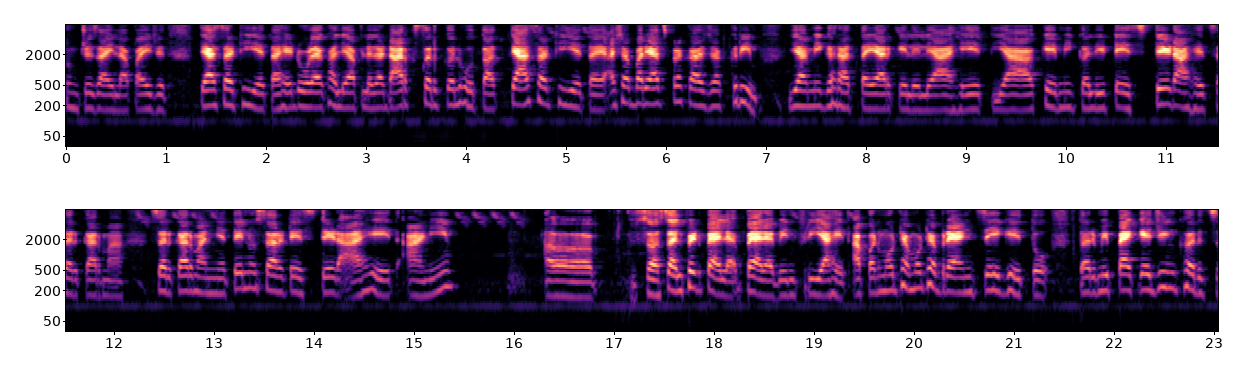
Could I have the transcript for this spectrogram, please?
तुमचे जायला पाहिजेत. त्यासाठी येत आहे. डोळ्याखाली आपल्याला डार्क सर्कल होतात. त्यासाठी येत आहे. अशा बऱ्याच प्रकारच्या क्रीम या मी घरात तयार केलेल्या आहेत. या केमिकली टेस्टेड आहेत सरकार मा सरकार मान्यतेनुसार टेस्टेड आहेत आणि स सल्फेट पॅला पॅराबिन फ्री आहेत. आपण मोठ्या मोठ्या ब्रँडचे घेतो. तर मी पॅकेजिंग खर्च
